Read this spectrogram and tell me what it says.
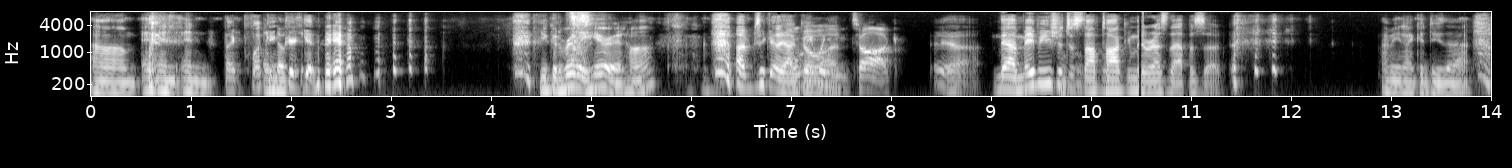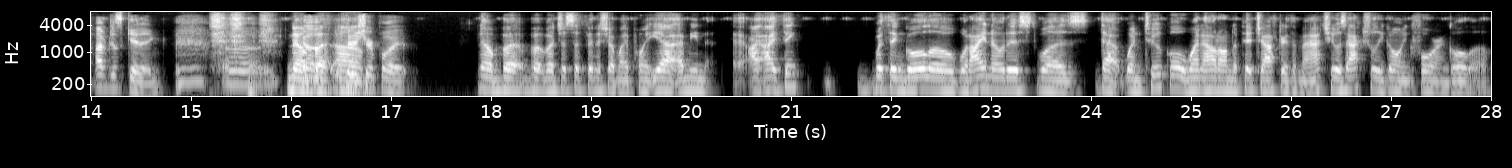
Um, and and, and like fucking no- cricket, man. you could really hear it, huh? I'm just kidding. I Only go when on. you talk. Yeah, yeah. Maybe you should just stop talking the rest of the episode. I mean, I could do that. I'm just kidding. Uh, No, go, but finish um, your point. No, but but but just to finish up my point, yeah, I mean, I, I think with Ngolo, what I noticed was that when Tuchel went out on the pitch after the match, he was actually going for Ngolo.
